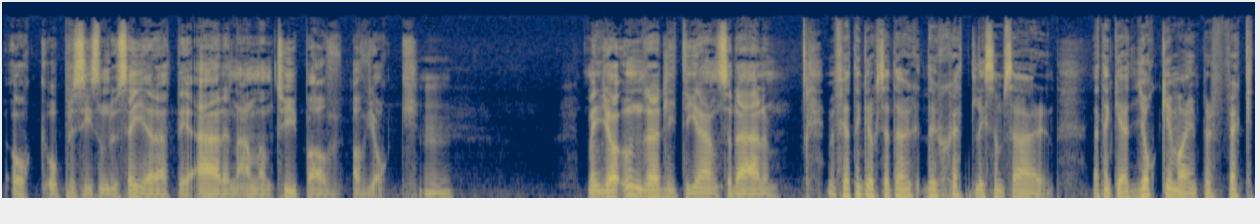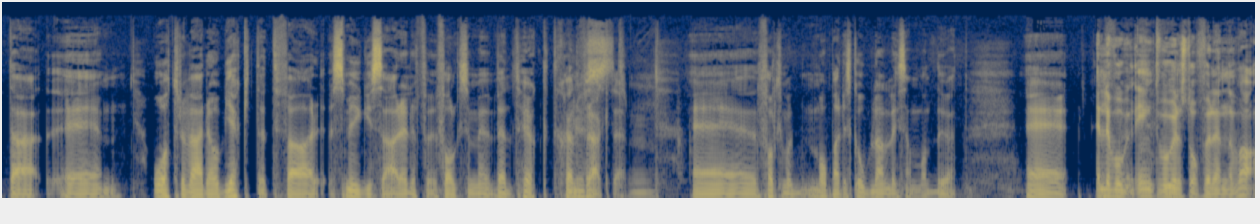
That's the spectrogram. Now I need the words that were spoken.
Och, och precis som du säger, att det är en annan typ av, av jock. Mm. Men jag undrar lite grann sådär... Men för jag tänker också att det har, det har skett liksom så här. Jag tänker att jocken var den perfekta eh, åtråvärda objektet för smygisar eller för folk som är väldigt högt självförakt. Mm. Eh, folk som var mobbade i skolan. Liksom, och du vet. Eh, Eller våg, inte vågade stå för den det var.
